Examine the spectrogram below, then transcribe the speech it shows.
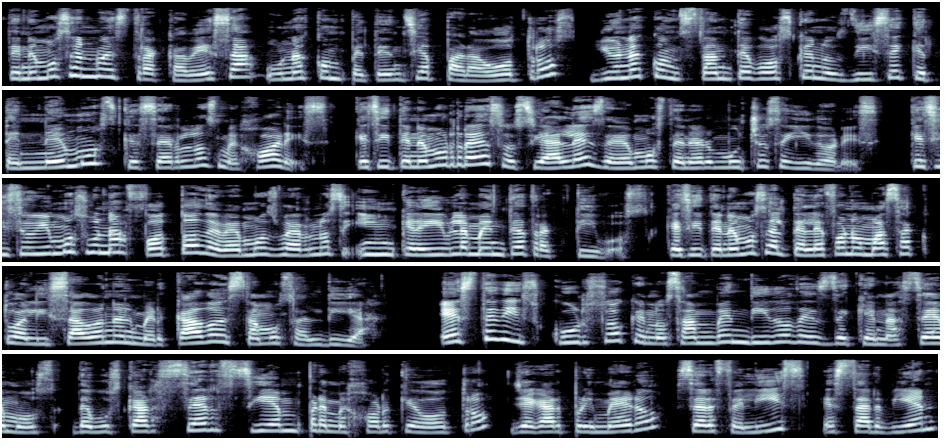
Tenemos en nuestra cabeza una competencia para otros y una constante voz que nos dice que tenemos que ser los mejores, que si tenemos redes sociales debemos tener muchos seguidores, que si subimos una foto debemos vernos increíblemente atractivos, que si tenemos el teléfono más actualizado en el mercado estamos al día. Este discurso que nos han vendido desde que nacemos de buscar ser siempre mejor que otro, llegar primero, ser feliz, estar bien,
